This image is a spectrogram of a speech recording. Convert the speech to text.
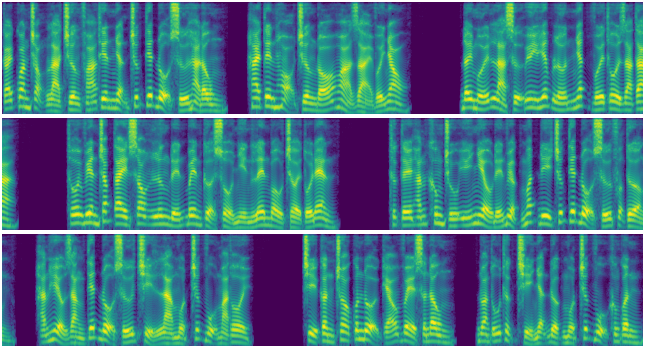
cái quan trọng là Trương Phá Thiên nhận chức tiết độ sứ Hà Đông, hai tên họ Trương đó hòa giải với nhau. Đây mới là sự uy hiếp lớn nhất với thôi gia ta. Thôi viên chắp tay sau lưng đến bên cửa sổ nhìn lên bầu trời tối đen. Thực tế hắn không chú ý nhiều đến việc mất đi chức tiết độ sứ Phượng Tường, hắn hiểu rằng tiết độ sứ chỉ là một chức vụ mà thôi. Chỉ cần cho quân đội kéo về Sơn Đông, đoàn tú thực chỉ nhận được một chức vụ không quân,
